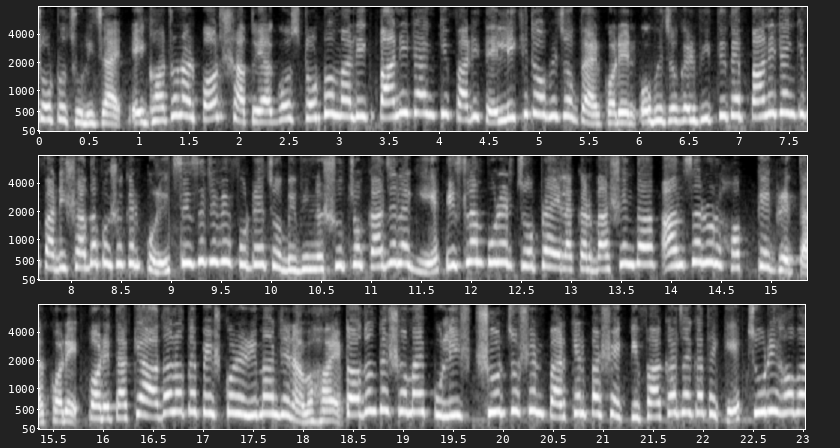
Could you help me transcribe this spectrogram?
টোটো চুরি যায়। এই ঘটনার পর সাতই আগস্ট টোটো মালিক পানি ট্যাঙ্কি ফাঁড়িতে লিখিত অভিযোগ দায়ের করেন। অভিযোগের ভিত্তিতে পানি ট্যাঙ্কি ফাঁড়ি, সাদা পোশাকের পুলিশ, সিসিটিভি ফুটেজ ও বিভিন্ন সূত্র কাজে লাগিয়ে ইসলামপুরের চোপড়া এলাকার বাসিন্দা আনসারুল হককে গ্রেপ্তার করে। পরে তাকে আদালতে পেশ করে রিমান্ডে নেওয়া হয়। তদন্তের সময় পুলিশ সূর্য সেন পার্কের পাশে একটি ফাঁকা জায়গা থেকে চুরি হওয়া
